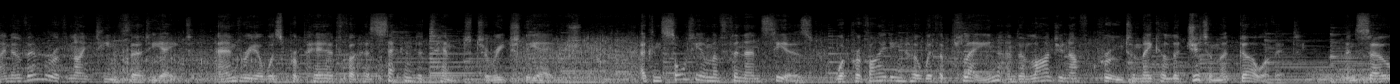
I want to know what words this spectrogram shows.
By November of 1938, Andrea was prepared for her second attempt to reach the edge. A consortium of financiers were providing her with a plane and a large enough crew to make a legitimate go of it. And so,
